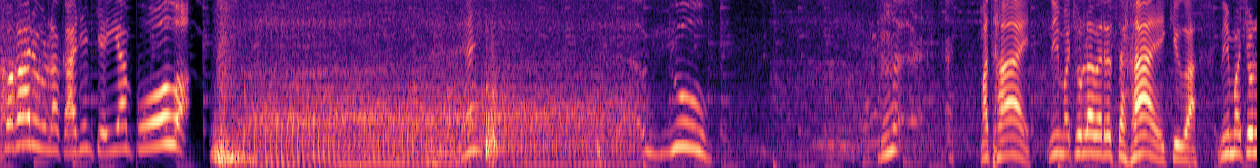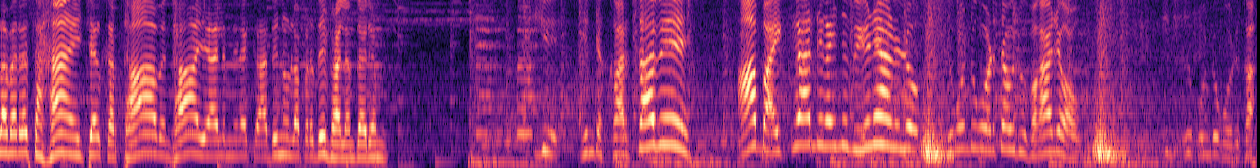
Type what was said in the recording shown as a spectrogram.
ഉപകാരമുള്ള കാര്യം ചെയ്യാൻ പോവാ? അയ്യോ. മഥായ് നീ മറ്റുള്ളവരെ സഹായിക്കുക. നീ മറ്റുള്ളവരെ സഹായിച്ചാൽ കർത്താവ് എന്തായാലും നിനക്ക് അതിനുള്ള പ്രതിഫലം തരും. എന്റെ കർത്താവേ ആ ബൈക്കുകാരന്റെ കയ്യിൽ നിന്ന് വീണയാണല്ലോ. ഇതുകൊണ്ട് കൊടുത്ത ഒരു ഉപകാരമാവും. ഇത് കൊണ്ട് കൊടുക്കാം.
